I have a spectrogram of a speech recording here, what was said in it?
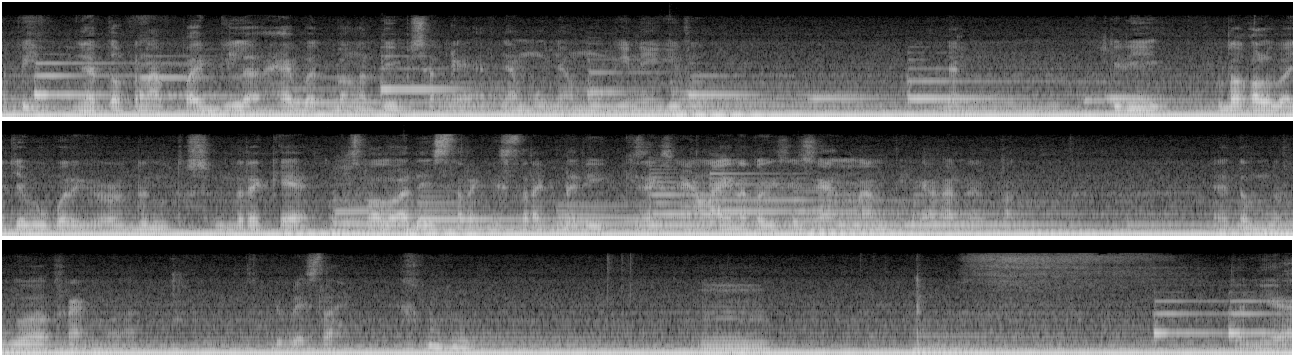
Tapi nggak tahu kenapa gila hebat banget dia bisa kayak nyambung gini gitu jadi lo kalau baca buku Rick Jordan tuh sebenarnya kayak selalu ada easter egg easter egg dari kisah-kisah yang lain atau kisah-kisah yang nanti akan datang. Dan itu menurut gue keren banget. The best lah. Hmm. dan ya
